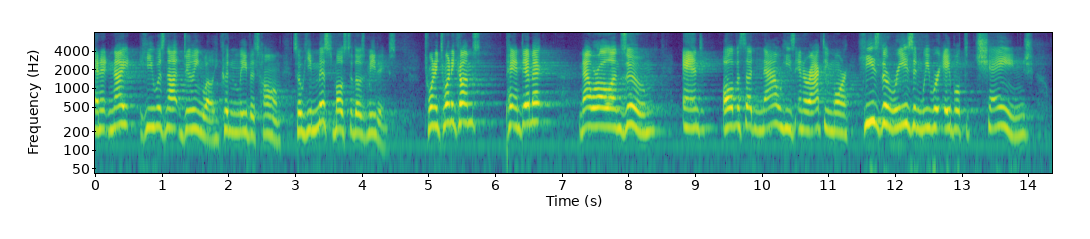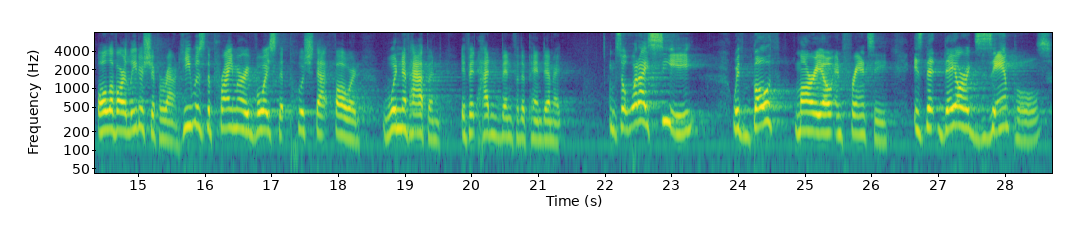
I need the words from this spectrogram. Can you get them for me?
And at night, he was not doing well. He couldn't leave his home. So he missed most of those meetings. 2020 comes, pandemic. Now we're all on Zoom. And all of a sudden, now he's interacting more. He's the reason we were able to change all of our leadership around. He was the primary voice that pushed that forward. Wouldn't have happened if it hadn't been for the pandemic. And so, what I see with both Mario and Francie is that they are examples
